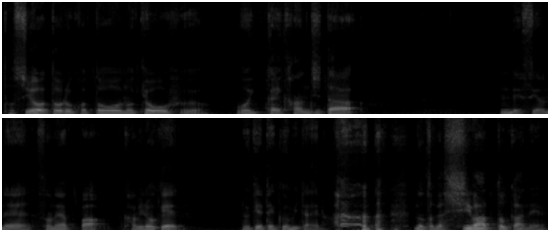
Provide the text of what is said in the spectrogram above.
年を取ることの恐怖を一回感じたんですよね。そのやっぱ髪の毛抜けてくみたいな のとか、シワとかね、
